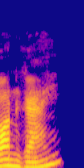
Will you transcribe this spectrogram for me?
con gái.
